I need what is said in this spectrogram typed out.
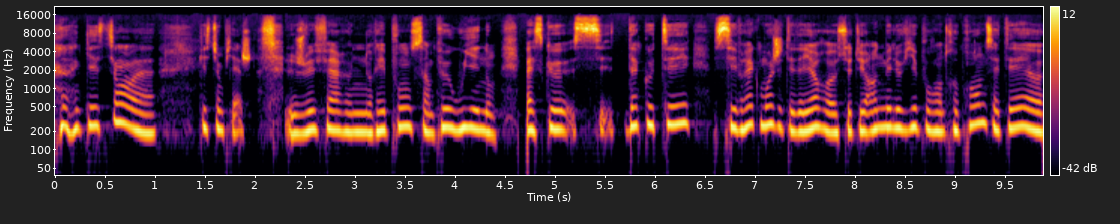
question, euh, question piège. Je vais faire une réponse un peu oui et non. Parce que d'un côté, c'est vrai que moi, j'étais d'ailleurs, euh, c'était un de mes leviers pour entreprendre, c'était euh,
